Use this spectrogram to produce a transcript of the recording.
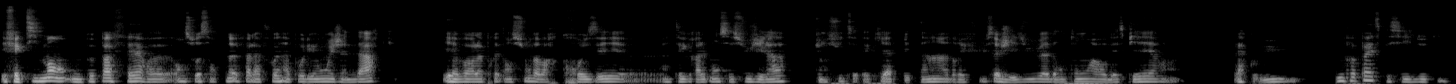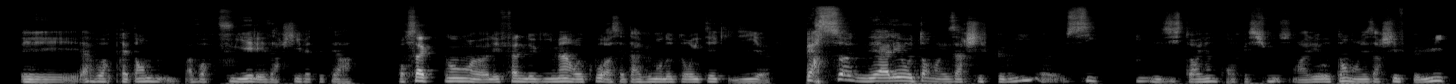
effectivement, on peut pas faire en 69 à la fois Napoléon et Jeanne d'Arc, et avoir la prétention d'avoir creusé euh, intégralement ces sujets-là, puis ensuite s'attaquer à Pétain, à Dreyfus, à Jésus, à Danton, à Robespierre, la Commune. On ne peut pas être spécialiste de tout, et avoir prétendre avoir fouillé les archives, etc. pour ça quand les fans de Guillemin recourent à cet argument d'autorité qui dit personne n'est allé autant dans les archives que lui, si tous les historiens de profession sont allés autant dans les archives que lui,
